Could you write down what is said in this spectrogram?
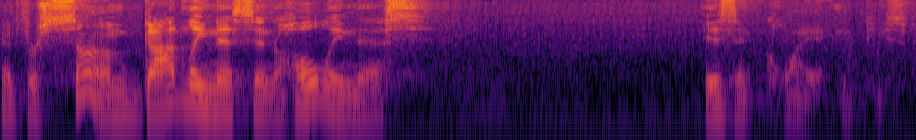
And for some, godliness and holiness isn't quiet and peaceful.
